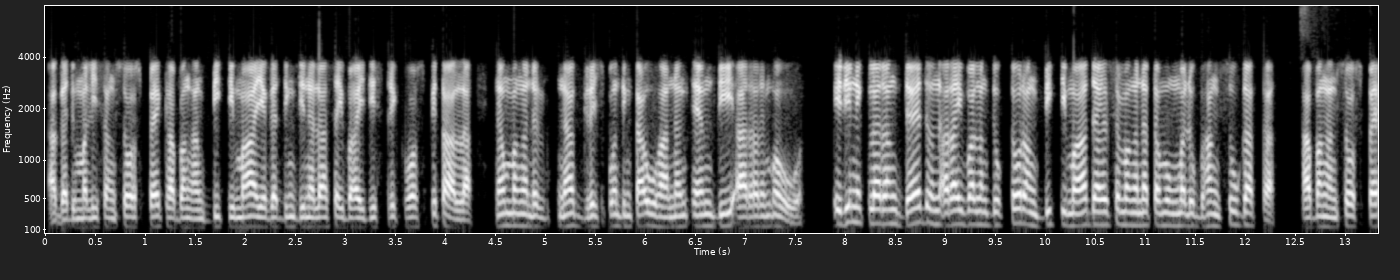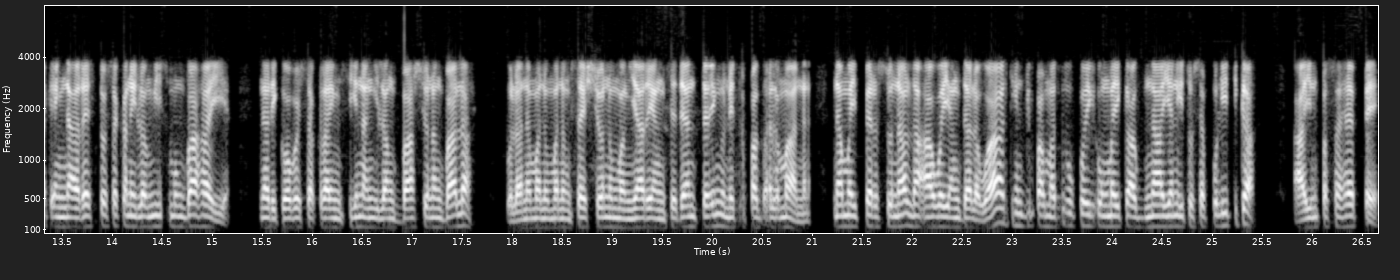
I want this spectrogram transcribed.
Agad umalis ang suspect habang ang biktima ay agad ding dinala sa Ibahay District Hospital ng mga nag- nag-responding tauhan ng MDRRMO. Idineklarang dead on arrival ng doktor ang biktima dahil sa mga natamong malubhang sugat habang ang suspect ay naaresto sa kanilang mismong bahay. Na-recover sa crime scene ang ilang basyo ng bala. Wala naman umanong sesyon nung mangyari ang insidente, ngunit pag-alaman na may personal na away ang dalawa at hindi pa matukoy kung may kaugnayan ito sa politika. Ayon pa sa hepe,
